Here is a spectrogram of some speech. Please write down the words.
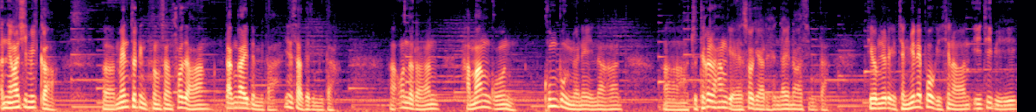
안녕하십니까? 어, 멘토링 부동산 소장 땅가이드입니다. 인사드립니다. 아, 오늘은 함안군 군북면에 있는 어, 주택을 한 개 소개하러 현장에 나왔습니다. 지금 이렇게 정면에 보고 계시는 이 집이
